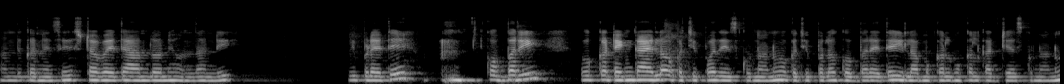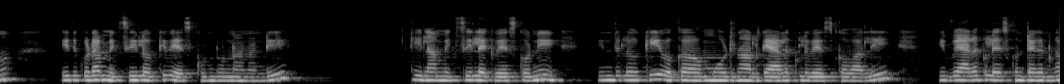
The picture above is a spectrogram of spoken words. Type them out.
అందుకనేసి స్టవ్ అయితే ఆన్లోనే ఉందండి. ఇప్పుడైతే కొబ్బరి ఒక టెంకాయలో ఒక చిప్ప తీసుకున్నాను. ఒక చిప్పలో కొబ్బరి అయితే ఇలా ముక్కలు ముక్కలు కట్ చేసుకున్నాను. ఇది కూడా మిక్సీలోకి వేసుకుంటున్నానండి. ఇలా మిక్సీలోకి వేసుకొని ఇందులోకి ఒక మూడు నాలుగు యాలకులు వేసుకోవాలి. ఈ యాలకులు వేసుకుంటే కనుక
